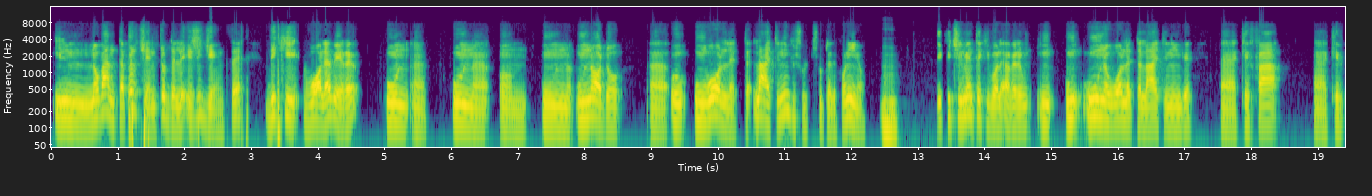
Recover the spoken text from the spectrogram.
il 90% delle esigenze di chi vuole avere un, uh, un, um, un, un nodo, uh, un, un, wallet Lightning sul, sul telefonino. Mm-hmm. Difficilmente chi vuole avere un, wallet Lightning eh, che fa, eh, che,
